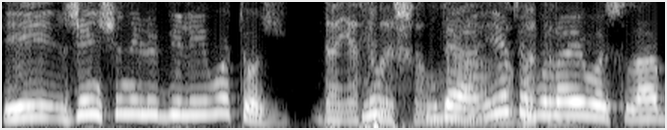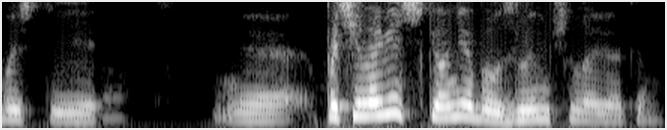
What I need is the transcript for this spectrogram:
И женщины любили его тоже. Да, я Ну, слышал. Да, э, и это этом. была его слабость. И, э, по-человечески он не был злым человеком.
